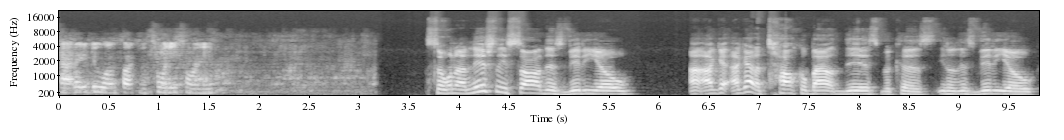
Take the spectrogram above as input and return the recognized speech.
How they doing fucking 2020? so when I initially saw this video, I, I got I got to talk about this because you know this video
